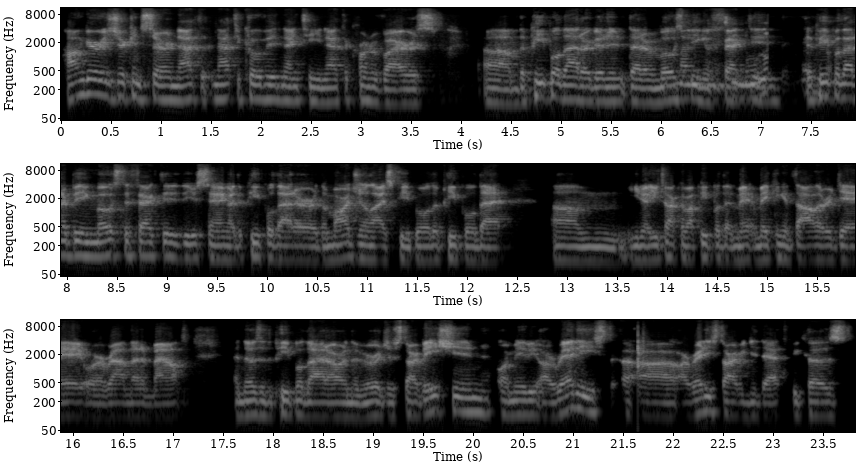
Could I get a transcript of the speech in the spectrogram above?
Hunger is your concern, not the, not the COVID nineteen, not the coronavirus. Um, the people that are going to that are most being affected, the people that are being most affected, you're saying, are the people that are the marginalized people, the people that um, you know. You talk about people that are making a dollar a day or around that amount, and those are the people that are on the verge of starvation or maybe already uh, already starving to death because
